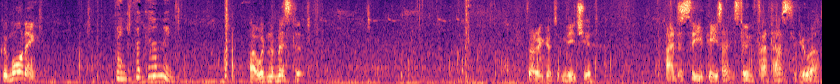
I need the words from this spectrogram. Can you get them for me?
Good morning. Thank you for coming. I wouldn't have missed it. Very good to meet you. And to see Peter. He's doing fantastically well.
